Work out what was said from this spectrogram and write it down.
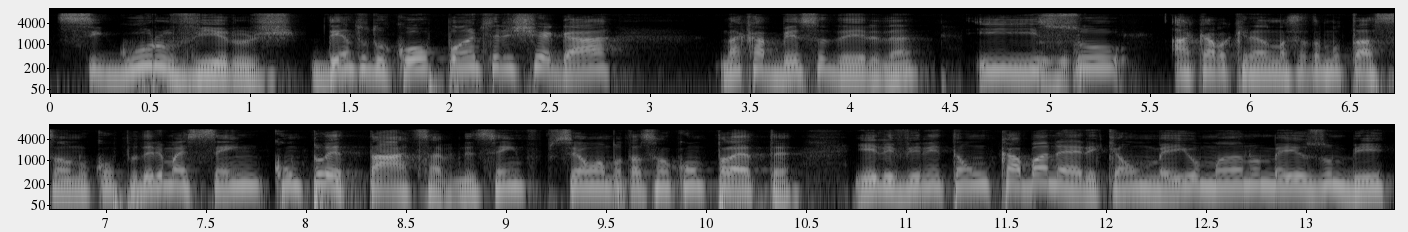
segura o vírus dentro do corpo antes de chegar na cabeça dele, né? E isso uhum. acaba criando uma certa mutação no corpo dele, mas sem completar, sabe? Sem ser uma mutação completa. E ele vira então um Cabaneri, que é um meio humano, meio zumbi.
